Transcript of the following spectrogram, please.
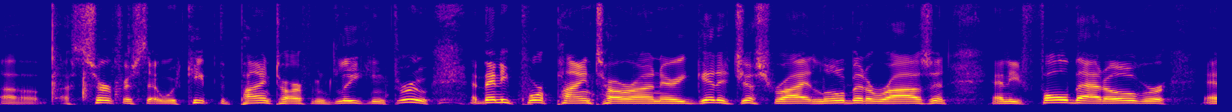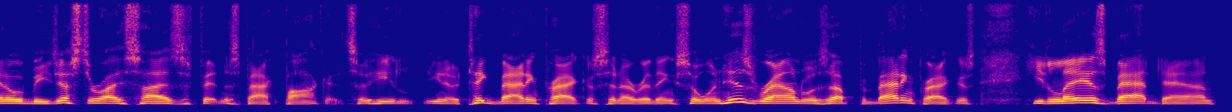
a a surface that would keep the pine tar from leaking through. And then he'd pour pine tar on there, he'd get it just right, a little bit of rosin, and he'd fold that over, and it would be just the right size to fit in his back pocket. So he'd you know take batting practice and everything. So when his round was up for batting practice, he'd lay his bat down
